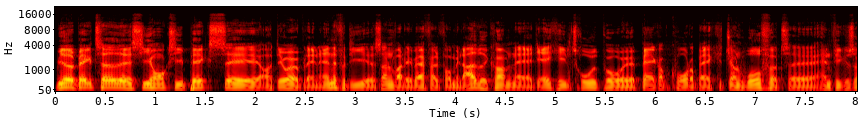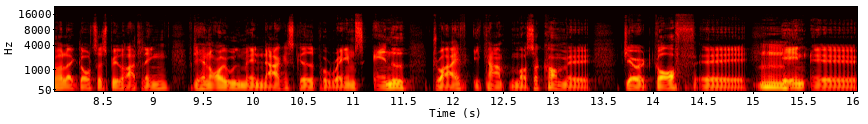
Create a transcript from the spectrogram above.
Vi havde begge taget Seahawks i picks, og det var jo blandt andet, fordi sådan var det i hvert fald for min eget vedkommende, at jeg ikke helt troede på backup quarterback John Wolford. Han fik jo så heller ikke lov til at spille ret længe, fordi han røg ud med en nakkeskade på Rams andet drive i kampen, og så kom øh, Jared Goff øh, mm. ind, øh,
